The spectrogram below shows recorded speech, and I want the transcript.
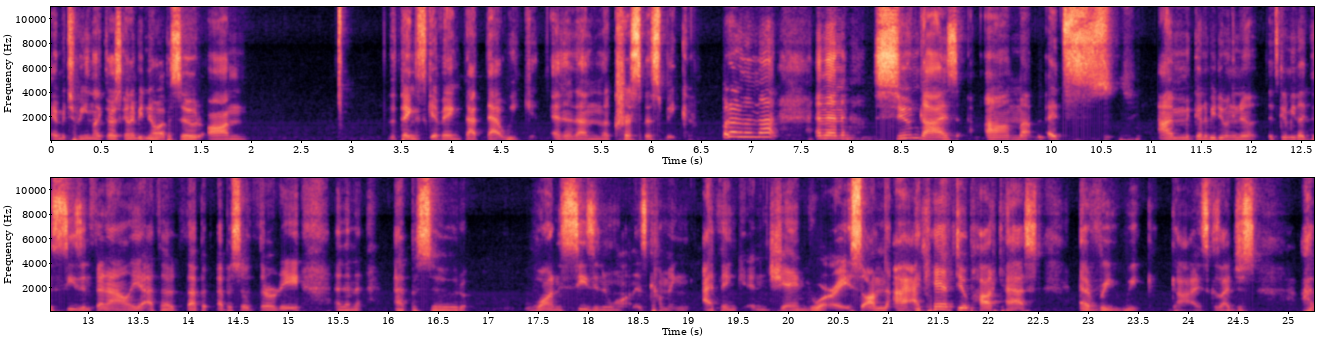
in between like there's going to be no episode on the Thanksgiving that that week and then the Christmas week. But other than that, and then soon guys, um it's I'm gonna be doing a, new, it's gonna be like the season finale at the, episode 30, and then episode one, season one is coming, I think, in January. So I'm I, I can't do a podcast every week, guys, because I just I,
